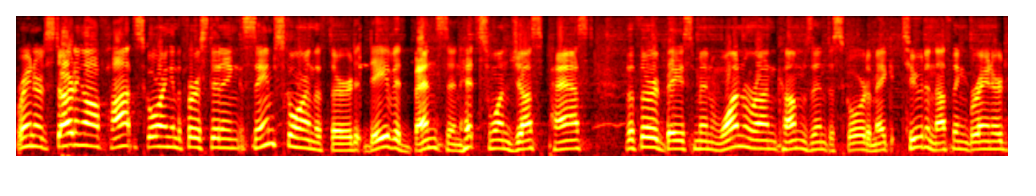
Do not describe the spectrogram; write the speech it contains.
Brainerd starting off hot, scoring in the first inning, same score in the third. David Benson hits one just past the third baseman. One run comes in to score to make it 2 to nothing Brainerd.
